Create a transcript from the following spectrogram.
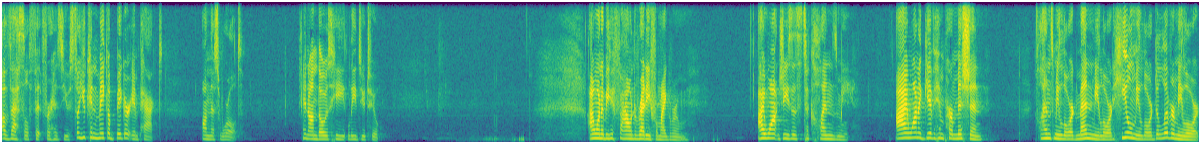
a vessel fit for his use, so you can make a bigger impact on this world and on those he leads you to. I want to be found ready for my groom. I want Jesus to cleanse me. I want to give him permission. Cleanse me, Lord. Mend me, Lord. Heal me, Lord. Deliver me, Lord.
